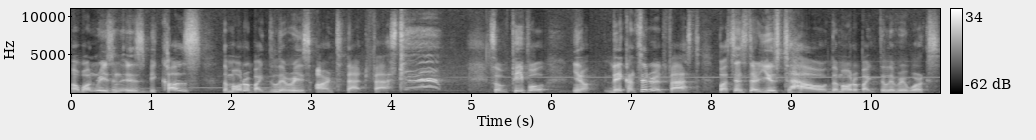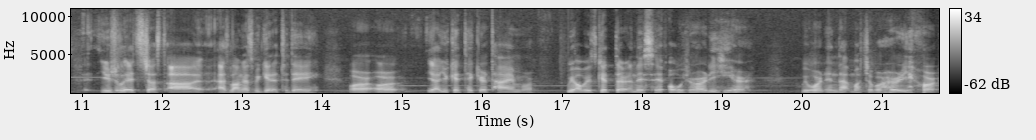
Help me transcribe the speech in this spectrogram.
One reason is because the motorbike deliveries aren't that fast. so people, you know, they consider it fast, but since they're used to how the motorbike delivery works, usually it's just uh, as long as we get it today, or, or yeah, you can take your time, or we always get there and they say, oh, you're already here. We weren't in that much of a hurry, or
